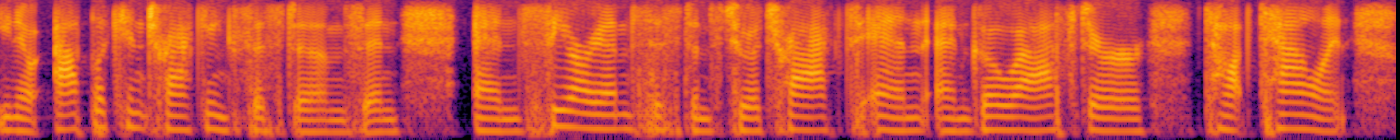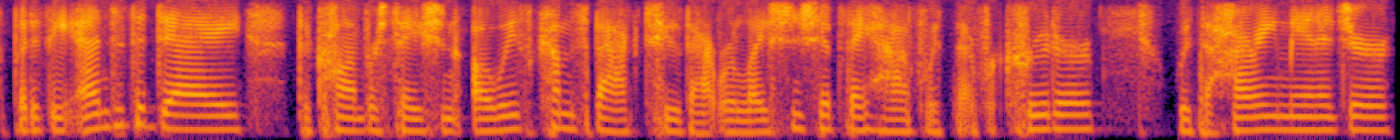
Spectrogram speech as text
you know, applicant tracking systems and and CRM systems to attract and and go after top talent. But at the end of the day, the conversation always comes back to that relationship they have with the recruiter, with the hiring manager,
